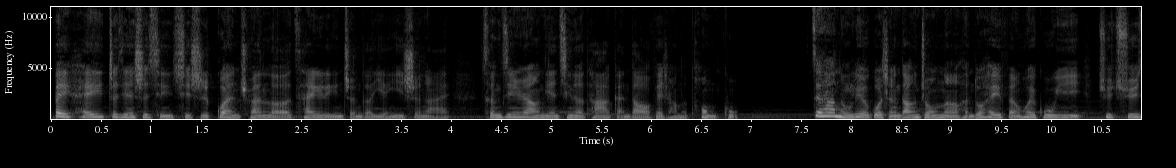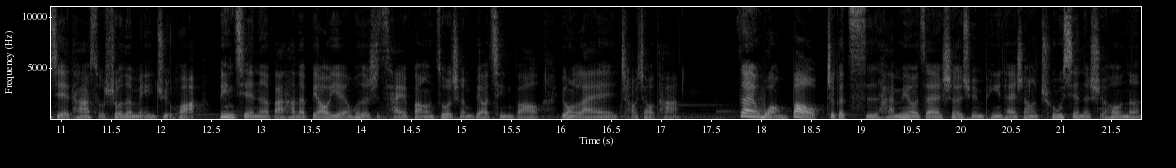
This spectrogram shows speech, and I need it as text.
被黑这件事情其实贯穿了蔡依林整个演艺生涯，曾经让年轻的她感到非常的痛苦。在他努力的过程当中呢，很多黑粉会故意去曲解他所说的每一句话，并且呢，把他的表演或者是采访做成表情包，用来嘲笑他。在网暴这个词还没有在社群平台上出现的时候呢，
